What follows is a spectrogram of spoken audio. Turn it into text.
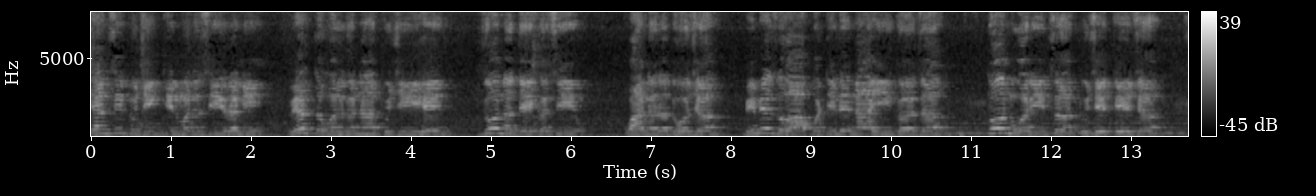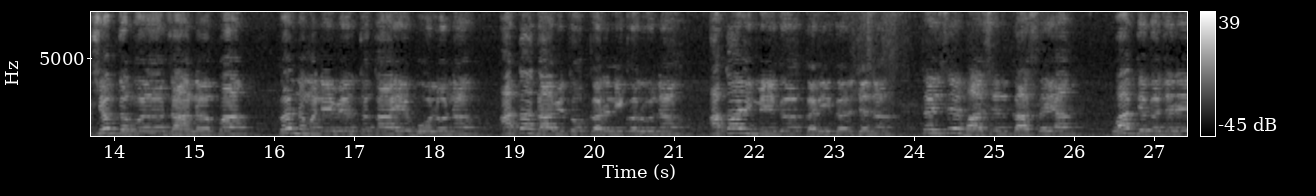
त्यांची तू जिंकीन मनसी रणी व्यर्थ वल्गना तुझी हे. जो न देखसी वानर ध्वज भीमे जो आपटिले नाही गज. तोन वरीच तुझे तेज शब्द बळ जाण पा. कर्ण मने व्यर्थ काय बोलोन आता दावितो करणी करून. अकाळी मेघ करी गर्जन तैसे भाषण कासया. वाद्य गजरे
